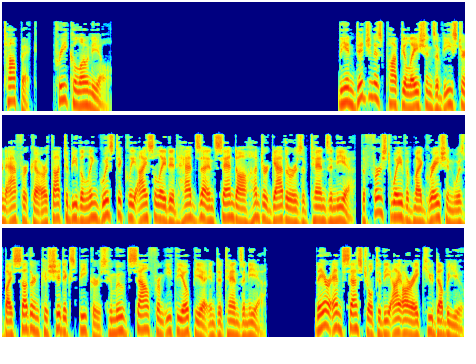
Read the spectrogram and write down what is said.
Topic: Pre-colonial. The indigenous populations of eastern Africa are thought to be the linguistically isolated Hadza and Sandawe hunter-gatherers of Tanzania. The first wave of migration was by southern Cushitic speakers who moved south from Ethiopia into Tanzania. They are ancestral to the Iraqw,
